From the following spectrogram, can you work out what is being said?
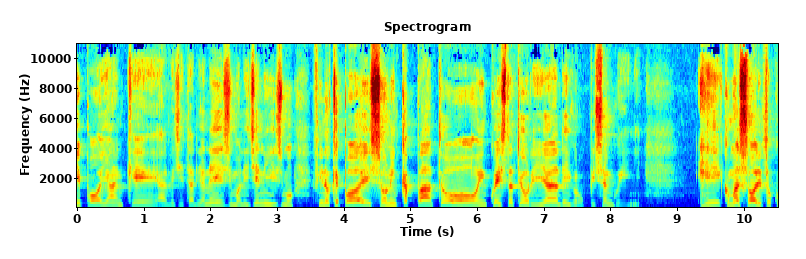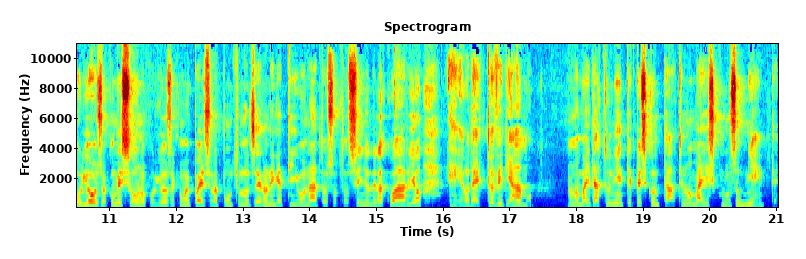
e poi anche al vegetarianesimo, all'igienismo, fino a che poi sono incappato in questa teoria dei gruppi sanguigni. E come al solito, curioso come sono, curioso come può essere appunto uno zero negativo nato sotto il segno dell'acquario, e ho detto vediamo, non ho mai dato niente per scontato, non ho mai escluso niente,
